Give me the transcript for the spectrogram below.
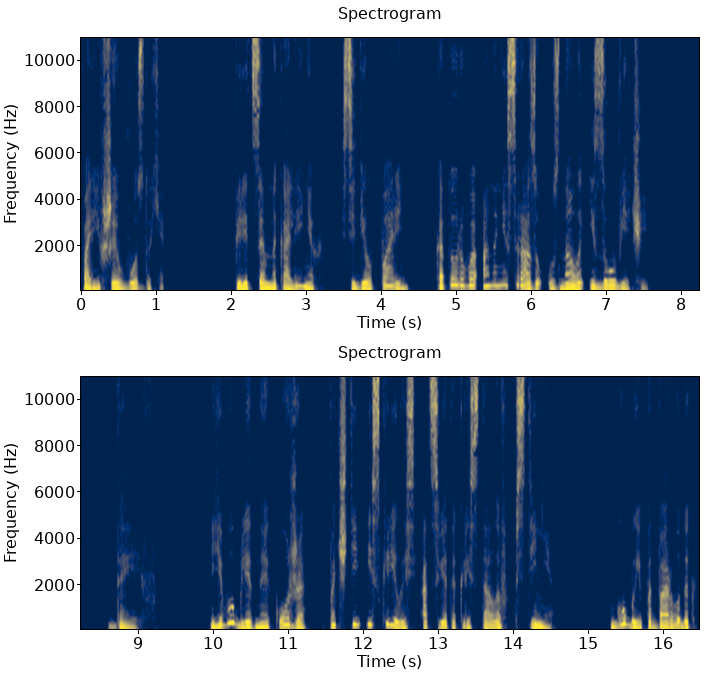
парившая в воздухе. Перед Сэм на коленях сидел парень которого она не сразу узнала из-за увечий. Дэйв. Его бледная кожа почти искрилась от света кристаллов в стене. Губы и подбородок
